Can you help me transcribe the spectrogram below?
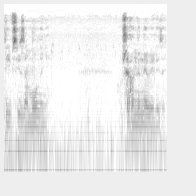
Ті всі замулені. Вже вони не вилізуть.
